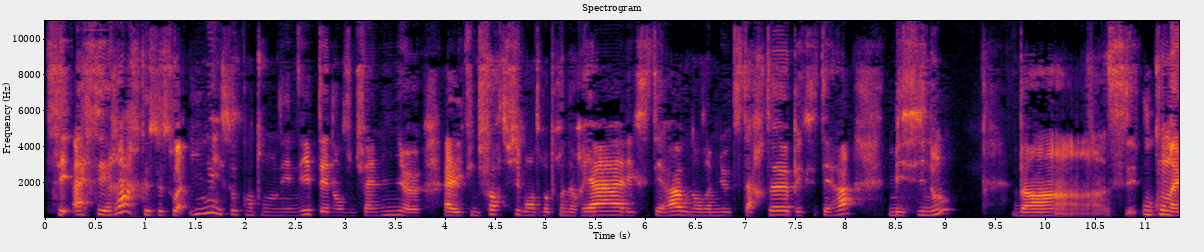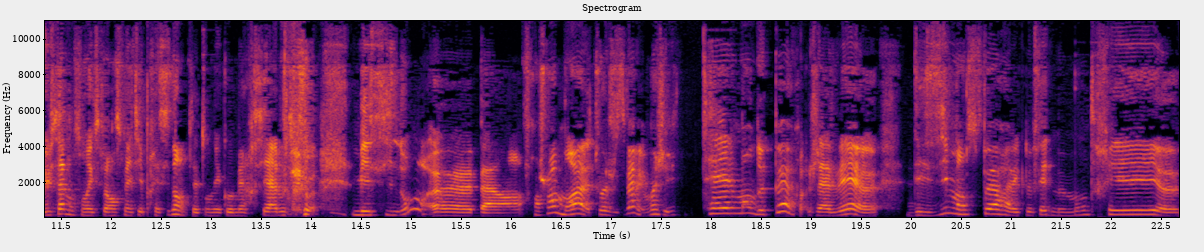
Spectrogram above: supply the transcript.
c'est assez rare que ce soit inné, sauf quand on est né peut-être dans une famille euh, avec une forte fibre entrepreneuriale, etc., ou dans un milieu de start-up, etc. Mais sinon, ben, ou qu'on a eu ça dans son expérience métier précédente, peut-être on est commercial, tu mais sinon, euh, ben, franchement, moi, toi, je sais pas, mais moi j'ai eu tellement de peur. J'avais euh, des immenses peurs avec le fait de me montrer, euh,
